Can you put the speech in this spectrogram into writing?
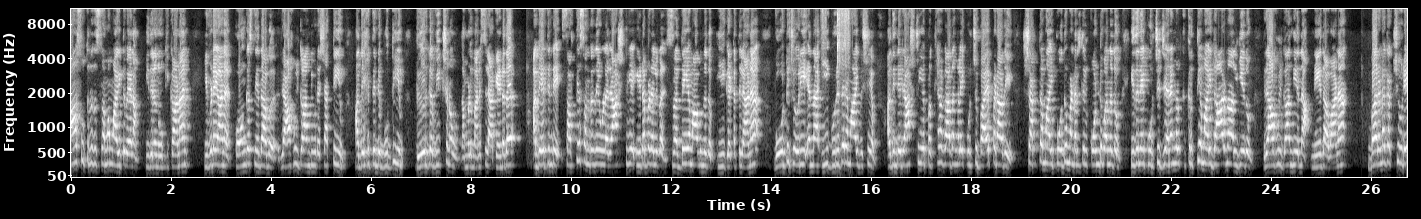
ആസൂത്രിത ശ്രമമായിട്ട് വേണം ഇതിനെ നോക്കിക്കാണാൻ. ഇവിടെയാണ് കോൺഗ്രസ് നേതാവ് രാഹുൽ ഗാന്ധിയുടെ ശക്തിയും അദ്ദേഹത്തിന്റെ ബുദ്ധിയും ദീർഘവീക്ഷണവും നമ്മൾ മനസ്സിലാക്കേണ്ടത്. അദ്ദേഹത്തിന്റെ സത്യസന്ധതയുള്ള രാഷ്ട്രീയ ഇടപെടലുകൾ ശ്രദ്ധേയമാകുന്നതും ഈ ഘട്ടത്തിലാണ്. വോട്ട് ചോരി എന്ന ഈ ഗുരുതരമായ വിഷയം അതിന്റെ രാഷ്ട്രീയ പ്രത്യാഘാതങ്ങളെ കുറിച്ച് ഭയപ്പെടാതെ ശക്തമായി പൊതുമണ്ഡലത്തിൽ കൊണ്ടുവന്നതും ഇതിനെക്കുറിച്ച് ജനങ്ങൾക്ക് കൃത്യമായി ധാരണ നൽകിയതും രാഹുൽ ഗാന്ധി എന്ന നേതാവാണ്. ഭരണകക്ഷിയുടെ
